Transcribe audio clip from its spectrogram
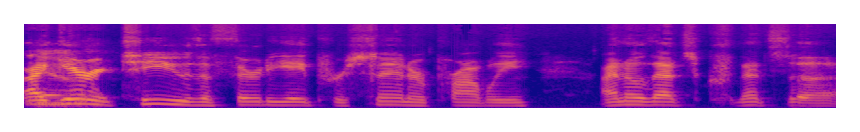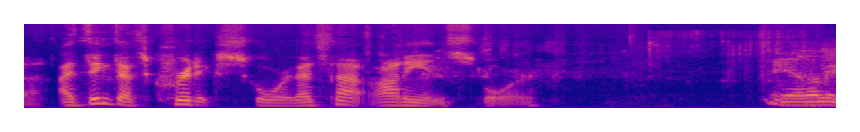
I Yeah. guarantee you the 38 percent are probably. I know that's that's uh I think that's critic score. That's not audience score. yeah, let me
